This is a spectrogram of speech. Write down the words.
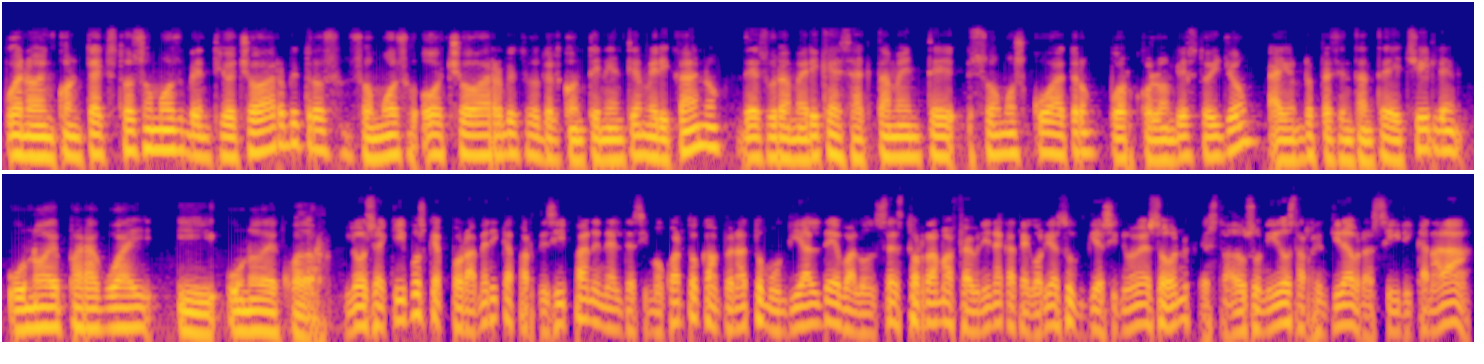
Bueno, en contexto somos 28 árbitros, somos 8 árbitros del continente americano, de Sudamérica exactamente somos 4, por Colombia estoy yo, hay un representante de Chile, uno de Paraguay y uno de Ecuador. Los equipos que por América participan en el decimocuarto Campeonato Mundial de Baloncesto Rama Femenina categoría sub-19 son Estados Unidos, Argentina, Brasil y Canadá.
